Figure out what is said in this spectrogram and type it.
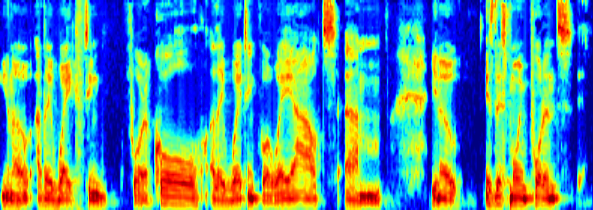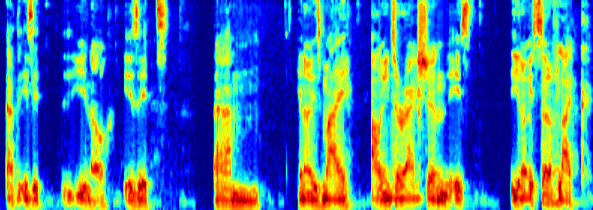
you know, are they waiting for a call? Are they waiting for a way out? Um, you know, is this more important? Is it you know, is it um, you know, is my our interaction is you know, it's sort of like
